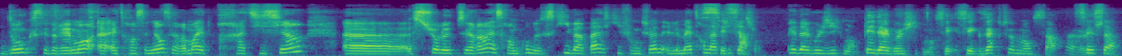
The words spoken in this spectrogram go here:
donc c'est vraiment être enseignant, c'est vraiment être praticien euh, sur le terrain et se rendre compte de ce qui ne va pas, ce qui fonctionne et le mettre en application pédagogiquement. Pédagogiquement, c'est exactement ça. Euh, c'est ça.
